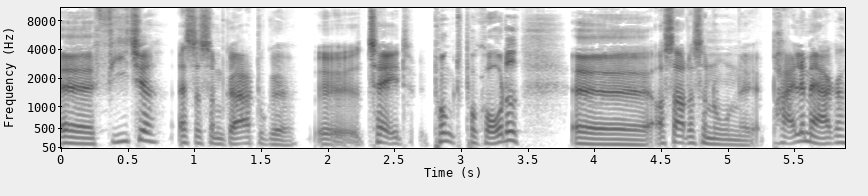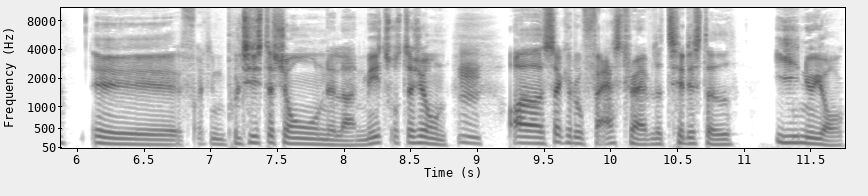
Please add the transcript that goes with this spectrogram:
øh, feature, altså som gør, at du kan øh, tage et punkt på kortet, øh, og så er der sådan nogle øh, pejlemærker, øh, for en politistation eller en metrostation, Mm. og så kan du fast travele til det sted i New York.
